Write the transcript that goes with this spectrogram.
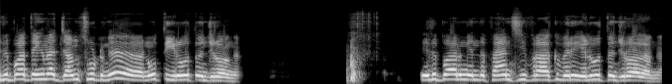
இது பார்த்தீங்கன்னா ஜம்ப் சூட்டுங்க நூற்றி இருபத்தஞ்சு ரூபாங்க. இது பாருங்க இந்த ஃபேன்சி ஃப்ராக்கு வெறும் எழுபத்தஞ்சு ரூபா தாங்க.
